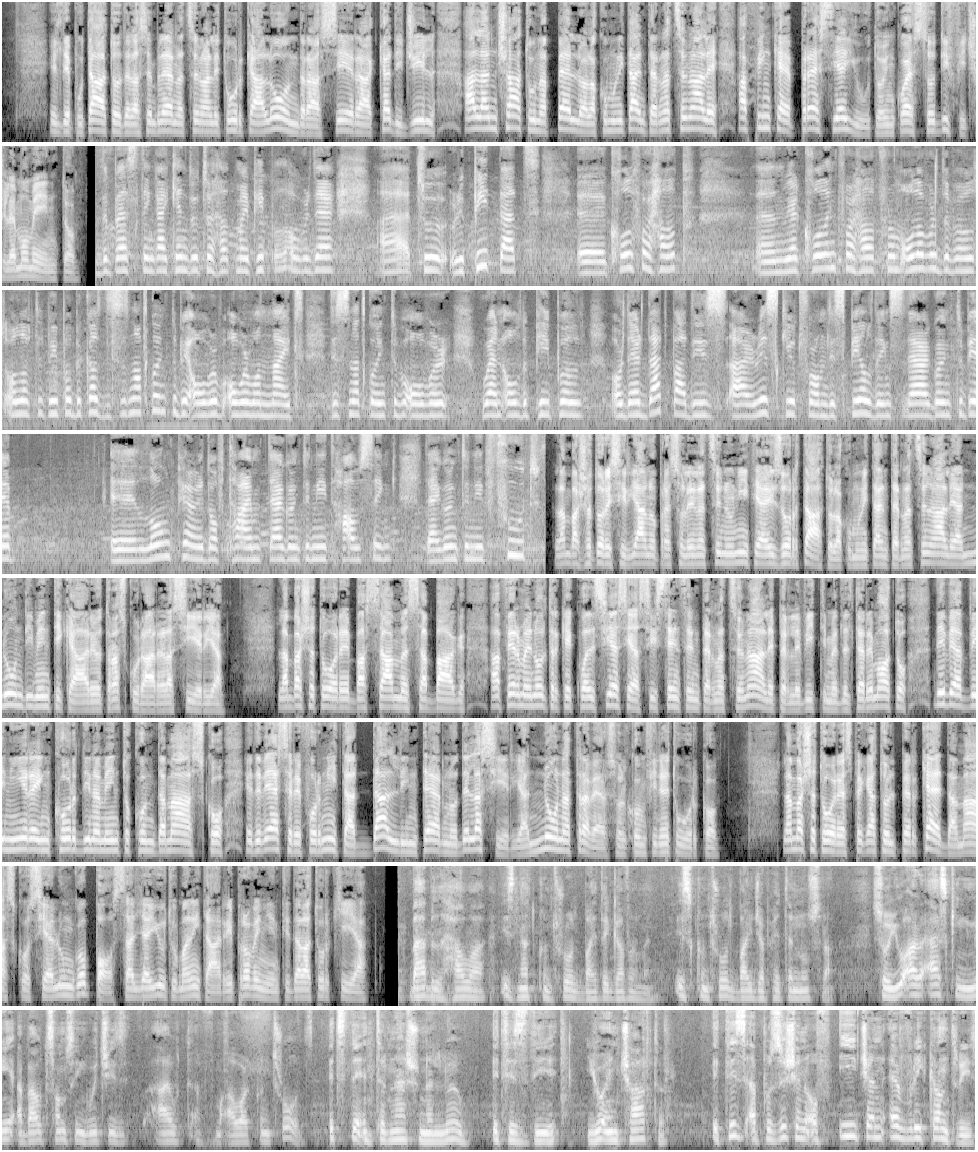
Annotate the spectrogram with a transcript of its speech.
Il deputato dell'Assemblea nazionale turca a Londra, Sera Kadigil, ha lanciato un appello alla comunità internazionale affinché presti aiuto in questo difficile momento. The best thing I can do to help my people over there uh, to repeat that uh, call for help and we are calling for help from all over the world, all of the people, because this is not going to be over over one night. This is not going to be over when all the people or their dead bodies are rescued from these buildings. There are going to be a L'ambasciatore siriano presso le Nazioni Unite ha esortato la comunità internazionale a non dimenticare o trascurare la Siria. L'ambasciatore Bassam Sabag afferma inoltre che qualsiasi assistenza internazionale per le vittime del terremoto deve avvenire in coordinamento con Damasco e deve essere fornita dall'interno della Siria, non attraverso il confine turco. L'ambasciatore ha spiegato il perché Damasco sia a lungo opposta agli aiuti umanitari provenienti dalla Turchia. Bab al-Hawa is not controlled by the government, is controlled by Jabhat al-Nusra. So you are asking me about something which is out of our control. It's the international law. It is the UN Charter. It is a position of each and every country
